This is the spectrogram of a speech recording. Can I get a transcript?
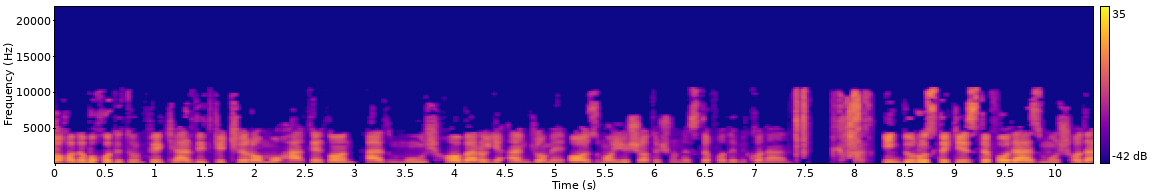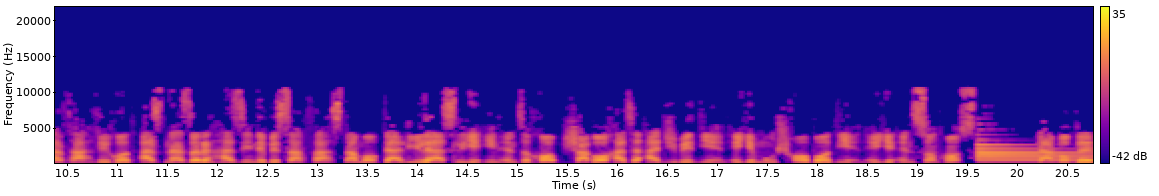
تا حالا با خودتون فکر کردید که چرا محققان از موشها برای انجام آزمایشاتشون استفاده می‌کنن؟ این درسته که استفاده از موشها در تحقیقات از نظر هزینه به صرفه است اما دلیل اصلی این انتخاب شباهت عجیب دی ان ای موشها با دی ان ای انسان هاست در واقع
